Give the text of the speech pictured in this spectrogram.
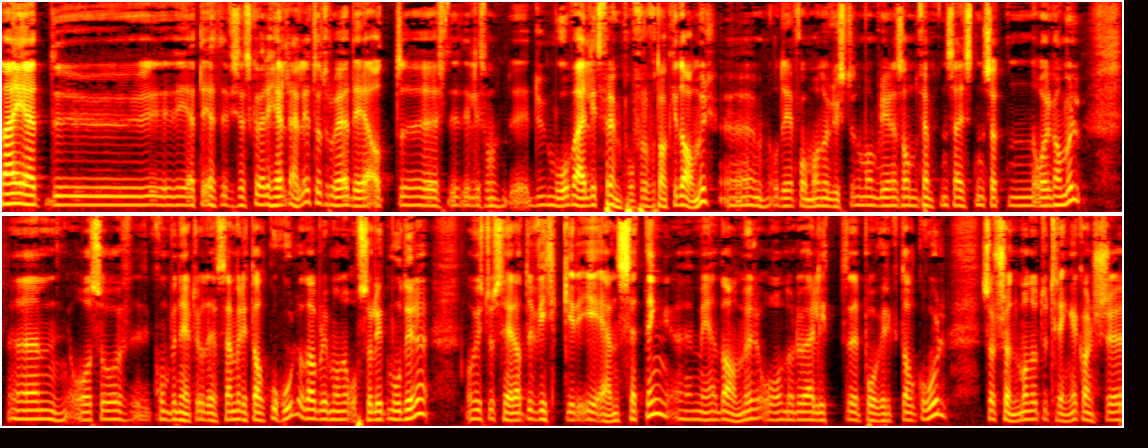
Nei, jeg, du, jeg, jeg, hvis jeg skal være helt ærlig, så tror jeg det at eh, det, liksom, du må være litt frempå for å få tak i damer. eh, og det får man jo lyst til når man blir en sånn 15-16-17 år gammel. Eh, og så kombinerte jo det seg med litt alkohol, og da blir man jo også litt modigere. Og hvis du ser at det virker i én setting med damer, og når du er litt påvirket av alkohol, så skjønner man at du trenger kanskje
